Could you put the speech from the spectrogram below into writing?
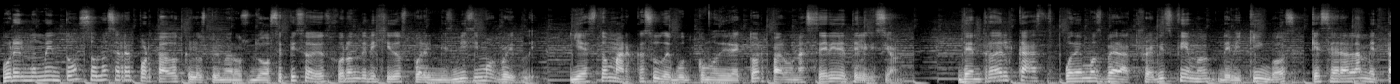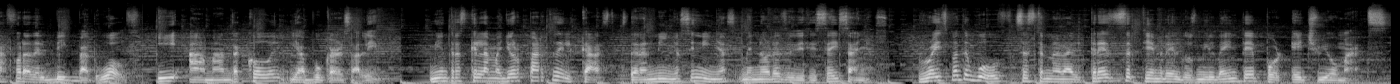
Por el momento, solo se ha reportado que los primeros dos episodios fueron dirigidos por el mismísimo Ridley, y esto marca su debut como director para una serie de televisión. Dentro del cast podemos ver a Travis Fimmel de Vikingos, que será la metáfora del Big Bad Wolf, y a Amanda Cullen y a Booker Salim mientras que la mayor parte del cast serán niños y niñas menores de 16 años. Race by the Wolf se estrenará el 3 de septiembre del 2020 por HBO Max.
